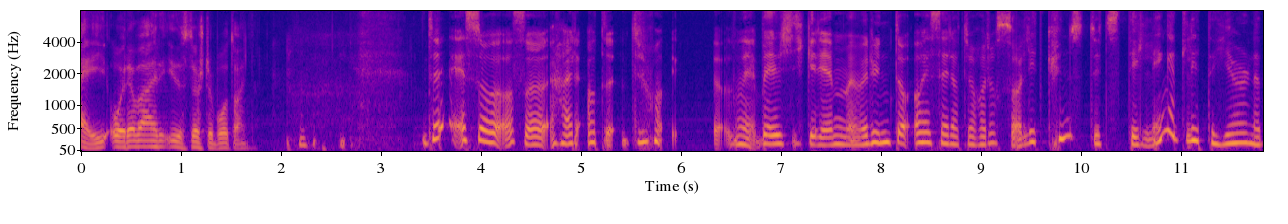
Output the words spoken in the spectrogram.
ei året hver i de største båtene. Det er så altså her at du har jeg kikker rundt, og jeg ser at du har også litt kunstutstilling, et lite hjørne.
